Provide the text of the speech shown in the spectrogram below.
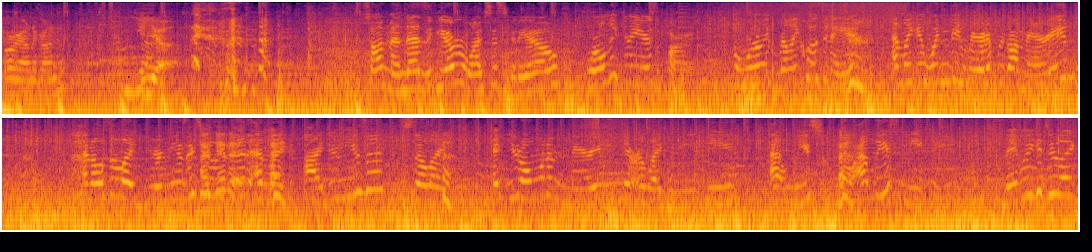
Ariana Grande? Yeah. Shawn Mendes, if you ever watch this video, we're only three years apart, but we're like really close in age, and like it wouldn't be weird if we got married. And also like your music's really good, and like I do music, so like if you don't want to marry me or like meet me, at least well, at least meet me. Maybe we could do like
